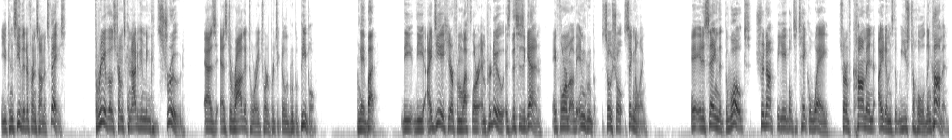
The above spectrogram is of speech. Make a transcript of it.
you can see the difference on its face. Three of those terms cannot even be construed as, as derogatory toward a particular group of people. Okay, but the, the idea here from Loeffler and Perdue is this is, again, a form of in group social signaling. It, it is saying that the wokes should not be able to take away sort of common items that we used to hold in common.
